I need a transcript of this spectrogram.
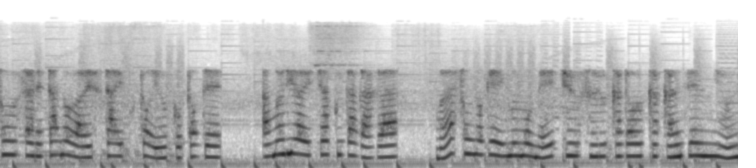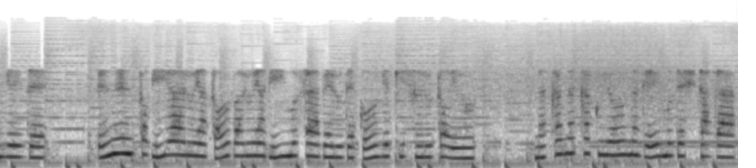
装されたのは S タイプということで、あまり愛着がガが、まあそのゲームも命中するかどうか完全に運ゲーで、延々と BR やトーバルやビームサーベルで攻撃するという、なかなか苦用なゲームでしたが、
